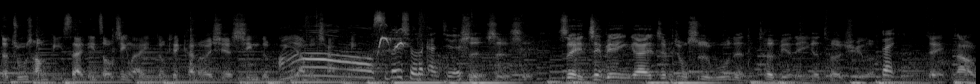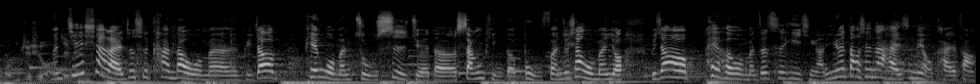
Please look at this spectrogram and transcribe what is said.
的主场比赛，你走进来，你都可以看到一些新的不一样的产品。哦，special 的感觉。是是是，所以这边应该这就是 Wooden 特别的一个特区了。对。对，那我们继续往。我们接下来就是看到我们比较偏我们主视觉的商品的部分，就像我们有比较配合我们这次疫情啊，因为到现在还是没有开放，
